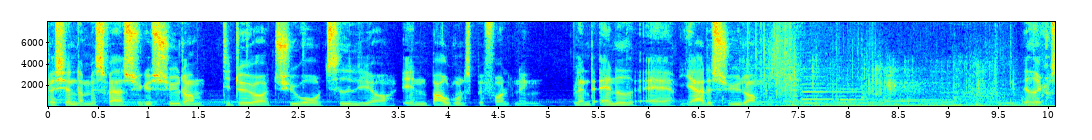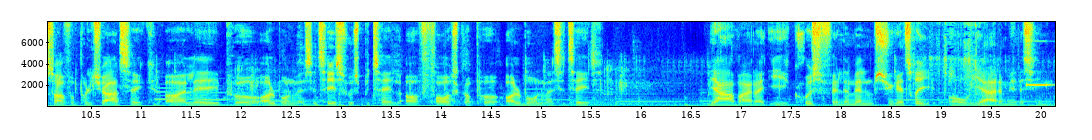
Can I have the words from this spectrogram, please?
patienter med svær psykisk sygdom, de dør 20 år tidligere end baggrundsbefolkningen, blandt andet af hjertesygdom. Jeg hedder Christoffer Polchartek og er læge på Aalborg Universitetshospital og forsker på Aalborg Universitet. Jeg arbejder i krydsfeltet mellem psykiatri og hjertemedicin.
